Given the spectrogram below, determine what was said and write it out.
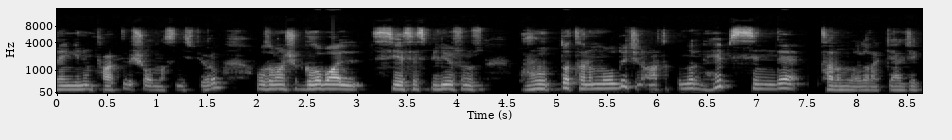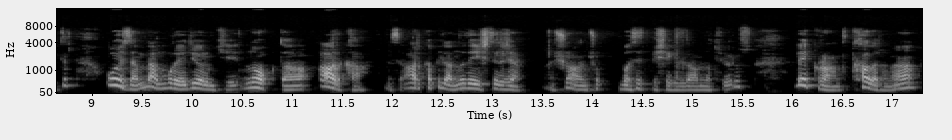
renginin farklı bir şey olmasını istiyorum. O zaman şu global CSS biliyorsunuz root'ta tanımlı olduğu için artık bunların hepsinde tanımlı olarak gelecektir. O yüzden ben buraya diyorum ki nokta arka. Mesela arka planını değiştireceğim. Şu an çok basit bir şekilde anlatıyoruz. Background color'ına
